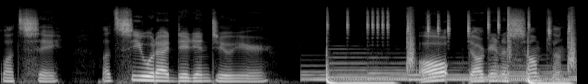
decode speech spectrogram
let's see. Let's see what I dig into here. Oh, dug into something.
